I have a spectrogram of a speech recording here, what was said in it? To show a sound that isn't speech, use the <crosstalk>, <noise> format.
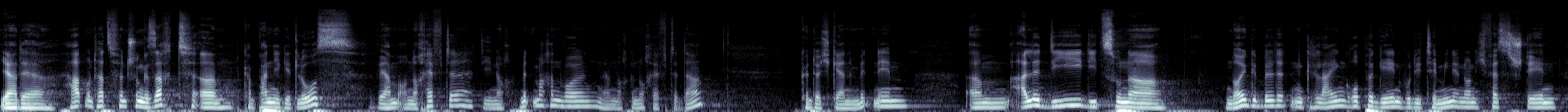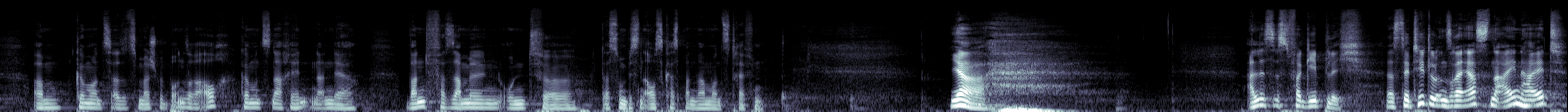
Ja, der Hartmut hat es vorhin schon gesagt, ähm, Kampagne geht los. Wir haben auch noch Hefte, die noch mitmachen wollen. Wir haben noch genug Hefte da. Könnt ihr euch gerne mitnehmen. Ähm, alle die, die zu einer neu gebildeten Kleingruppe gehen, wo die Termine noch nicht feststehen, ähm, können wir uns, also zum Beispiel bei unserer auch, können wir uns nachher hinten an der Wand versammeln und äh, das so ein bisschen auskaspern, wann wir uns treffen. Ja, alles ist vergeblich. Das ist der Titel unserer ersten Einheit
